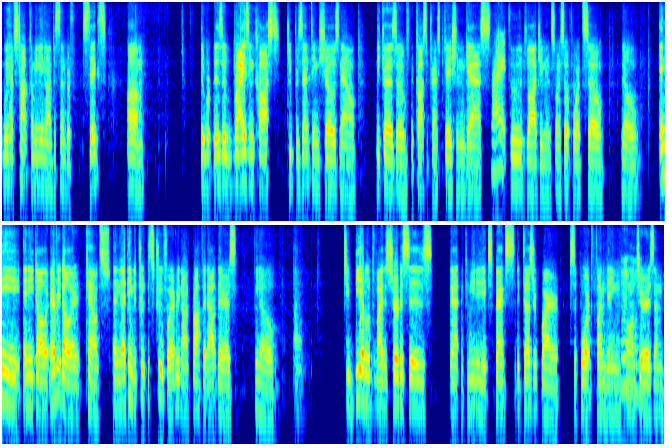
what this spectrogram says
we have Stomp coming in on December 6th, um, the, there's a rising cost to presenting shows now because of the cost of transportation, gas, Right. food, lodging, and so on and so forth. So, you know, any any dollar, every dollar counts, and I think the truth it's true for every nonprofit out there is, you know, um, to be able to provide the services that the community expects, it does require support, funding, volunteerism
